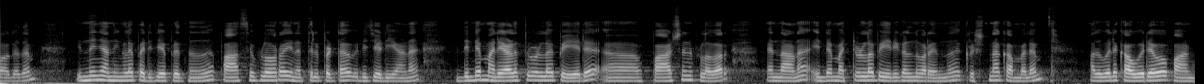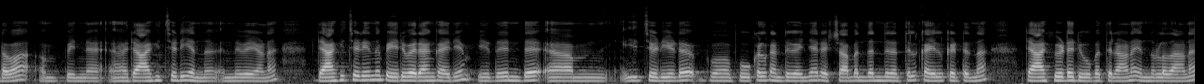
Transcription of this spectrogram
സ്വാഗതം. ഇന്ന് ഞാൻ നിങ്ങളെ പരിചയപ്പെടുത്തുന്നത് പാസിഫ്ലോറ ഇനത്തിൽപ്പെട്ട ഒരു ചെടിയാണ്. ഇതിന്റെ മലയാളത്തിലുള്ള പേര് പാഷൻ ഫ്ലവർ എന്നാണ്. ഇതിന്റെ മറ്റുള്ള പേരുകൾ എന്ന് പറയുന്നത് കൃഷ്ണകമലം. അതുപോലെ കൗരവ പാണ്ഡവ പിന്നെ രാഗിച്ചെടി എന്ന് എന്നിവയാണ്. രാഗിച്ചെടി എന്ന് പേര് വരാൻ കാര്യം ഇതിന്റെ ഈ ചെടിയുടെ പൂക്കൾ കണ്ടു കഴിഞ്ഞാൽ രക്ഷാബന്ധൻ ദിനത്തിൽ കയ്യിൽ കെട്ടുന്ന രാഖിയുടെ രൂപത്തിലാണ് എന്നുള്ളതാണ്.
